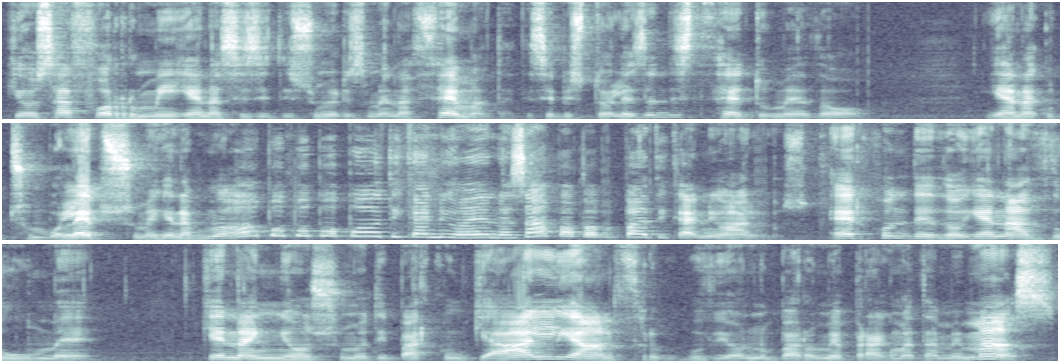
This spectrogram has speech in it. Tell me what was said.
και ως αφορμή για να συζητήσουμε ορισμένα θέματα. Τις επιστολές δεν τις θέτουμε εδώ για να κουτσομπολέψουμε, για να πούμε «Πω, τι κάνει ο ένας, «Α, τι κάνει ο άλλος». Έρχονται εδώ για να δούμε και να νιώσουμε ότι υπάρχουν και άλλοι άνθρωποι που βιώνουν παρόμοια πράγματα με εμάς.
